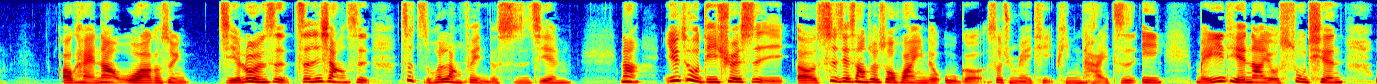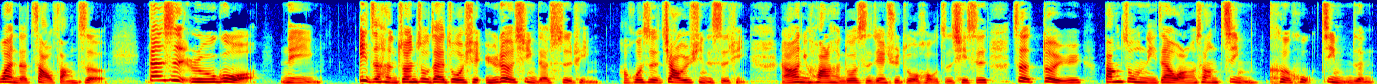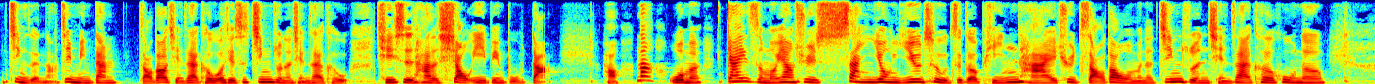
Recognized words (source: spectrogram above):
OK，那我要告诉你，结论是真相是，这只会浪费你的时间。那 YouTube 的确是呃世界上最受欢迎的五个社群媒体平台之一，每一天呢有数千万的造访者。但是如果你一直很专注在做一些娱乐性的视频，好或是教育性的视频，然后你花了很多时间去做后置，其实这对于帮助你在网络上进客户、进人、进人啊、进名单、找到潜在客户，而且是精准的潜在客户，其实它的效益并不大。好，那我们该怎么样去善用 YouTube 这个平台去找到我们的精准潜在客户呢？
